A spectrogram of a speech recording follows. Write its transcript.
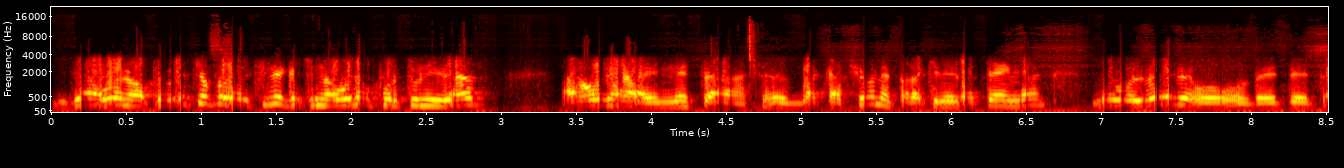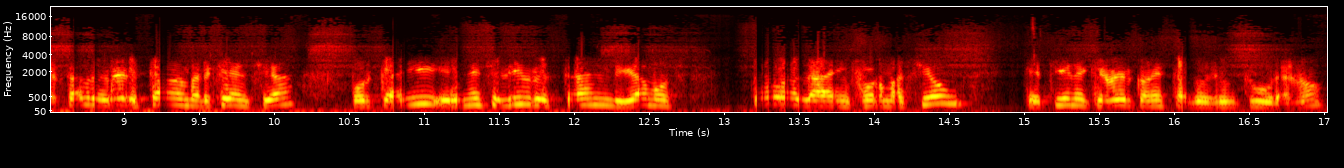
Ya, bueno, aprovecho para decirle que es una buena oportunidad ahora en estas eh, vacaciones para quienes la tengan, de volver o de, de, tratar de ver estado de emergencia, porque ahí en ese libro están, digamos, toda la información que tiene que ver con esta coyuntura, ¿no?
